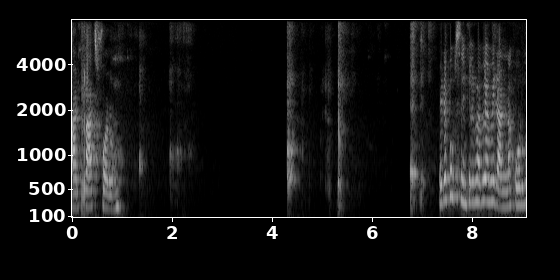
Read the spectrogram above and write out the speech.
আর পাঁচ ফোড়ন। এটা খুব সিম্পল ভাবে আমি রান্না করব।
